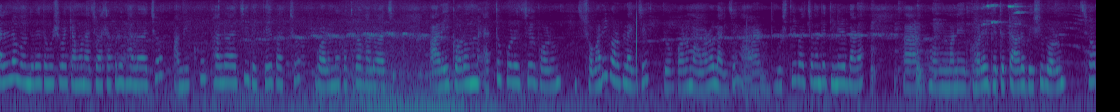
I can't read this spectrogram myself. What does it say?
হ্যালো বন্ধুরা, তোমরা সবাই কেমন আছো? আশা করি ভালো আছো। আমি খুব ভালো আছি, দেখতেই পাচ্ছ, গরমে কতটা ভালো আছি। আর এই গরম এত পড়েছে, গরম সবারই গরম লাগছে, তো গরম আমারও লাগছে। আর বুঝতেই পারছ আমাদের টিনের বেড়া আর মানে ঘরের ভেতরটা আরও বেশি গরম। সব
